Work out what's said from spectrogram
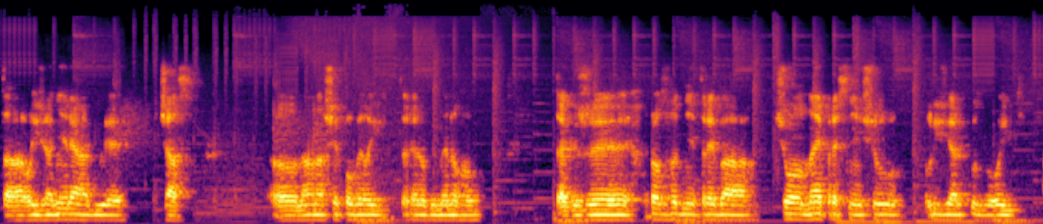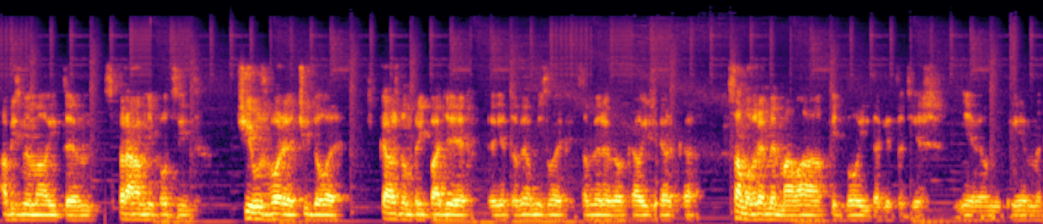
tá lyža nereaguje včas e, na naše povely, ktoré robíme nohou. Takže rozhodne treba čo najpresnejšiu lyžiarku zvojiť, aby sme mali ten správny pocit, či už hore, či dole. V každom prípade je to veľmi zlé, keď sa berie veľká lyžiarka. Samozrejme malá, keď bojí, tak je to tiež nie veľmi príjemné.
